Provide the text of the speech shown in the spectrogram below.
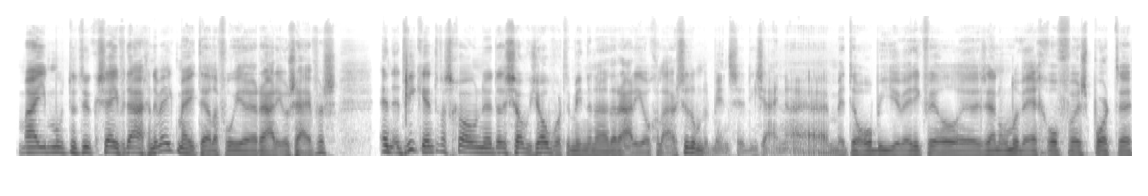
Maar je moet natuurlijk zeven dagen in de week meetellen voor je radiocijfers. En het weekend was gewoon, eh, dat is sowieso wordt er minder naar de radio geluisterd. Omdat mensen die zijn eh, met de hobby, eh, weet ik veel, zijn onderweg of sporten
